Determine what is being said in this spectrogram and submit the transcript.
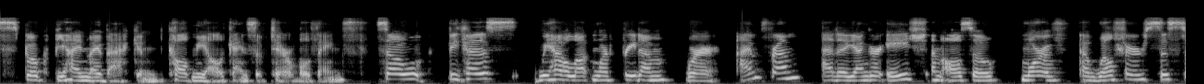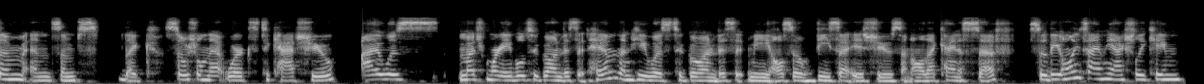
spoke behind my back and called me all kinds of terrible things. So, because we have a lot more freedom where I'm from at a younger age, and also more of a welfare system and some like social networks to catch you, I was much more able to go and visit him than he was to go and visit me, also visa issues and all that kind of stuff. So the only time he actually came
